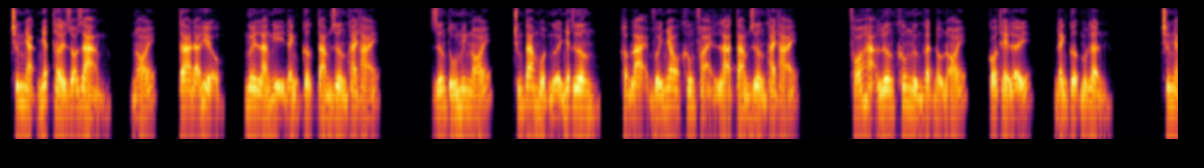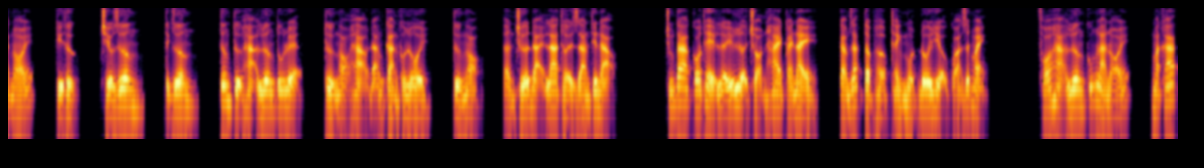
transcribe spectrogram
Trương nhạc nhất thời rõ ràng, nói, ta đã hiểu, ngươi là nghị đánh cược tam dương khai thái. Dương tú minh nói, chúng ta một người nhất dương, hợp lại với nhau không phải là tam dương khai thái. Phó hạ lương không ngừng gật đầu nói, có thể lấy, đánh cược một lần. Trương nhạc nói, kỳ thực, triều dương, tịch dương, tương tự hạ lương tu luyện, tử ngọ hạo đáng càn khôn lôi, tử ngọ, ẩn chứa đại la thời gian thiên đạo. Chúng ta có thể lấy lựa chọn hai cái này, cảm giác tập hợp thành một đôi hiệu quả rất mạnh phó hạ lương cũng là nói, mặt khác,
